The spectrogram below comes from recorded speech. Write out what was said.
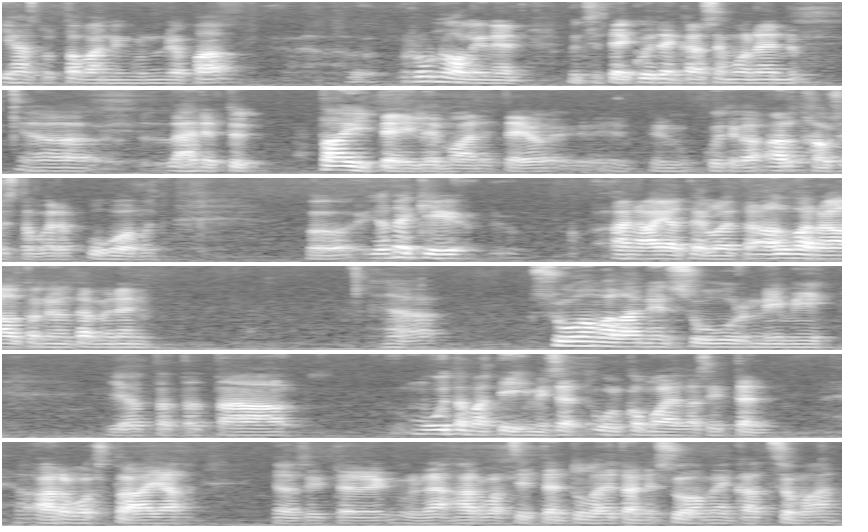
ihastuttava niin kuin jopa runollinen, mutta sitten ei kuitenkaan semmoinen äh, lähdetty taiteilemaan, että ei kuitenkaan arthausesta voida puhua, mutta jotenkin aina ajatellut, että Alvar Aaltonen on tämmöinen äh, suomalainen suurnimi, jota tota, muutamat ihmiset ulkomailla sitten arvostaa ja, ja sitten kun nämä harvat sitten tulee tänne Suomeen katsomaan.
